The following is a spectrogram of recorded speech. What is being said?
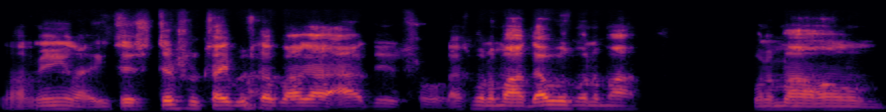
You know what I mean? Like just different type of stuff I got ideas for. That's one of my that was one of my one of my um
